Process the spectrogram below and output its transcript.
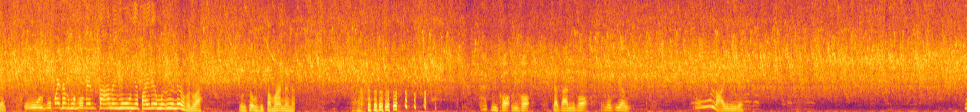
กันโอ้ยกูไปทางฝุ่นโมเป็นตาเลยมูอย่าไปเด้อมืออื่นเด้อเพิ่นว่าเบิ่งส่งสิประมาณนั้นน่ะวิเคราะห์วิเคราะห์จากการวิเคราะห์นกเอี้ยงโอ้หลายอีหลีเด้ โค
